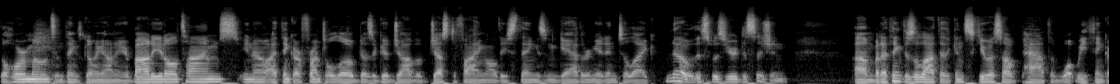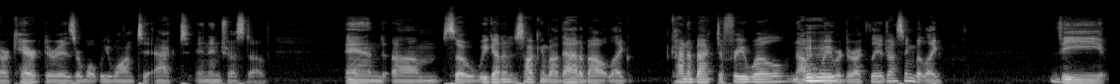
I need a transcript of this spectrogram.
the hormones and things going on in your body at all times. You know, I think our frontal lobe does a good job of justifying all these things and gathering it into like, no, this was your decision. Um, but I think there's a lot that can skew us off path of what we think our character is or what we want to act in interest of. And um, so we got into talking about that, about like kind of back to free will, not what we Mhm. were directly addressing, but like the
